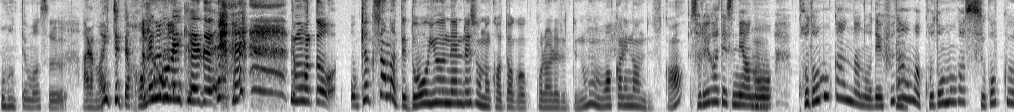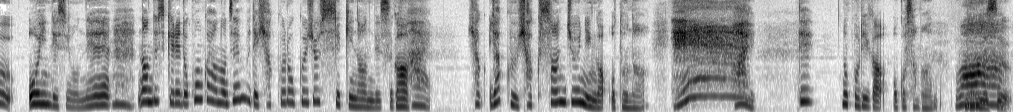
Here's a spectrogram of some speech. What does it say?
思ってます。あら参っちゃって褒め褒め系で。お客様ってどういう年齢層の方が来られるっていうのもお分かりなんですか？それはですね、あの、うん子供館なので普段は子供がすごく多いんですよね。なんですけれど今回あの全部で160席なんですが、はい。100約130人が大人。はい。で残りがお子様なんです。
